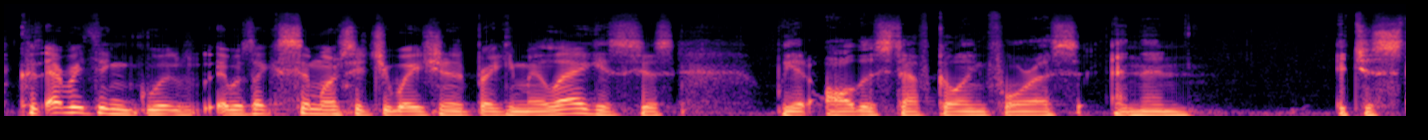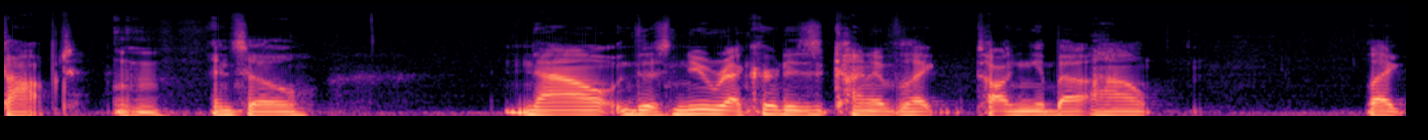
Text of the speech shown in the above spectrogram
because everything was it was like a similar situation as breaking my leg. It's just we had all this stuff going for us, and then it just stopped, and so now this new record is kind of like talking about how like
